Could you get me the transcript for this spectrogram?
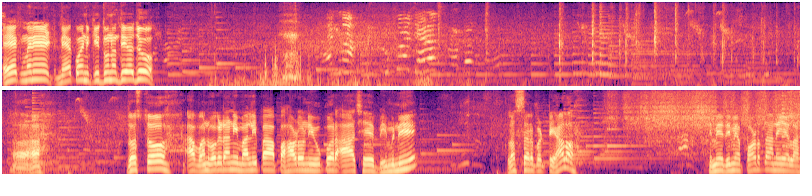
એક મિનિટ, મેં કોઈને કીધું નથી હજુ. દોસ્તો, આ વનવગડાની માલિપા પહાડોની ઉપર આ છે ભીમની લસરપટ્ટી હાલો. ધીમે ધીમે પડતા નહીં એલા.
